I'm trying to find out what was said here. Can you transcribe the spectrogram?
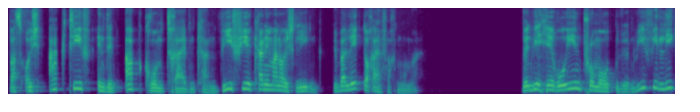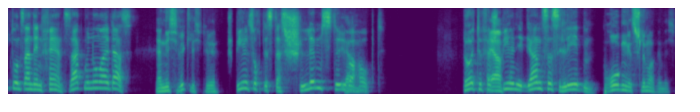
was euch aktiv in den Abgrund treiben kann, wie viel kann ihm an euch liegen? Überlegt doch einfach nur mal. Wenn wir Heroin promoten würden, wie viel liegt uns an den Fans? Sag mir nur mal das. Ja, nicht wirklich viel. Spielsucht ist das Schlimmste ja. überhaupt. Leute verspielen ja. ihr ganzes Leben. Drogen ist schlimmer, finde ich.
